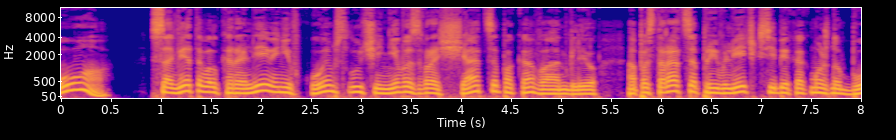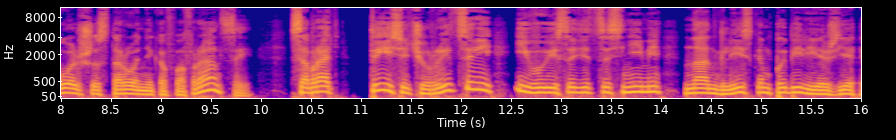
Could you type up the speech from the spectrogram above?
О советовал королеве ни в коем случае не возвращаться пока в Англию, а постараться привлечь к себе как можно больше сторонников во Франции, собрать тысячу рыцарей и высадиться с ними на английском побережье,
